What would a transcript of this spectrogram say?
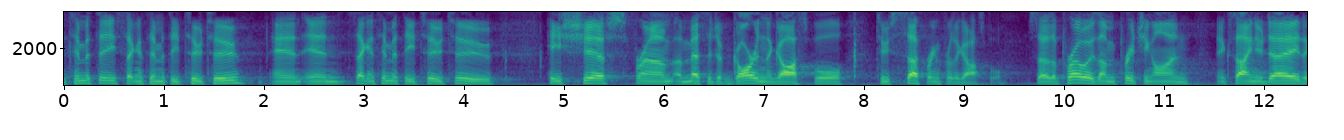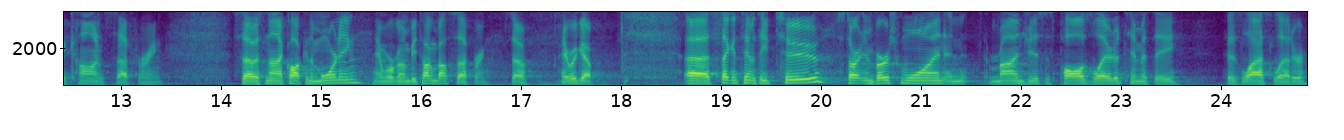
Timothy, 2 Timothy 2:2, and in 2 Timothy 2:2, he shifts from a message of guarding the gospel to suffering for the gospel. So the pro is I'm preaching on an exciting new day. The con is suffering. So it's nine o'clock in the morning, and we're going to be talking about suffering. So here we go. Uh, 2 Timothy 2, starting in verse 1, and remind you this is Paul's letter to Timothy, his last letter.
